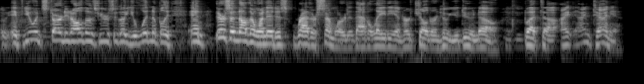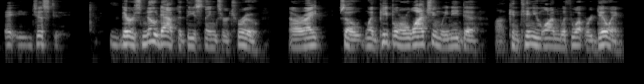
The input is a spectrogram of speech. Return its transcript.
if you had started all those years ago. You wouldn't have believed. And there's another one that is rather similar to that, a lady and her children who you do know. Mhm. But uh, I, I'm telling you, it just there's no doubt that these things are true. All right. So when people are watching, we need to uh, continue on with what we're doing.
